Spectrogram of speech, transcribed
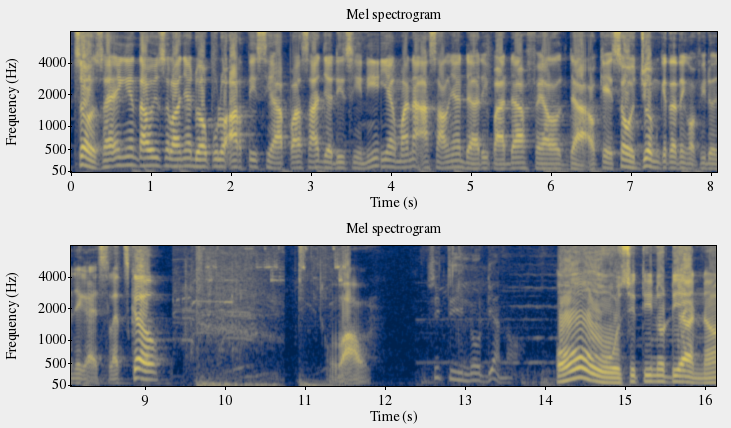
So saya ingin tahu istilahnya 20 artis siapa saja di sini yang mana asalnya daripada Velda. Oke, okay, so jom kita tengok videonya guys. Let's go. Wow. Siti Nordiana. Oh, Siti Nordiana.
